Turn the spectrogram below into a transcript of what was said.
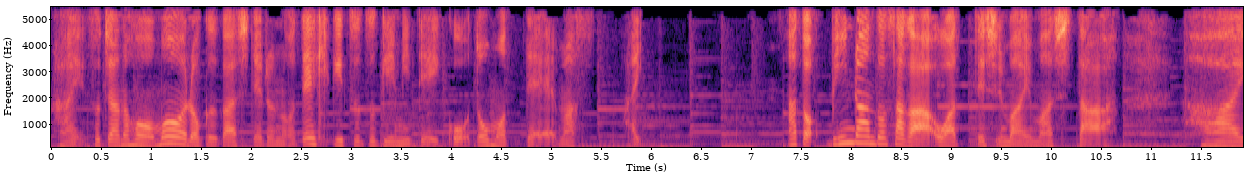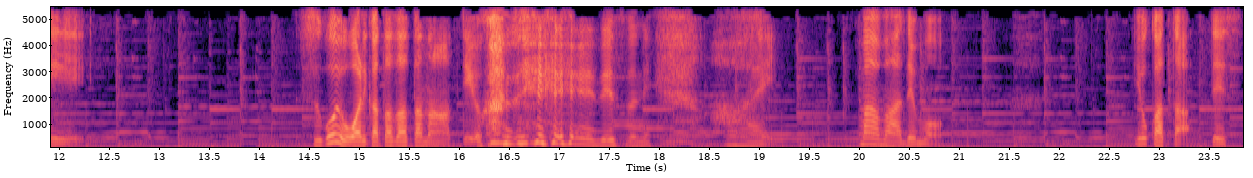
はい。そちらの方も録画してるので、引き続き見ていこうと思ってます。はい。あと、ヴィンランドサガ終わってしまいました。はい。すごい終わり方だったなっていう感じ ですね。はい。まあまあでも、よかったです。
